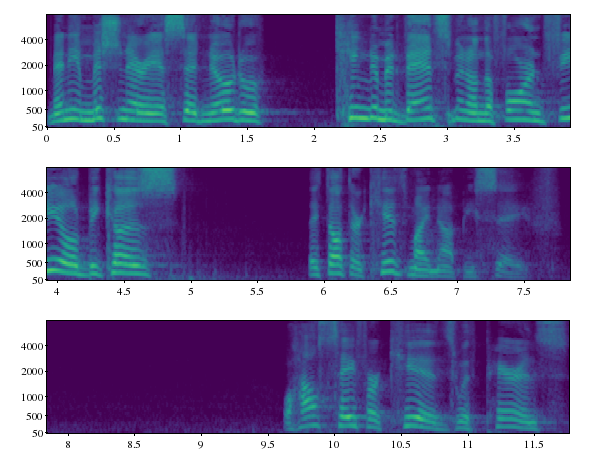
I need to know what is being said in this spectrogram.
Many a missionary has said no to kingdom advancement on the foreign field because they thought their kids might not be safe. Well, how safe are kids with parents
